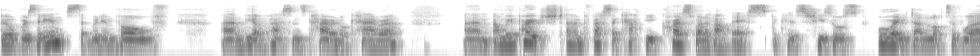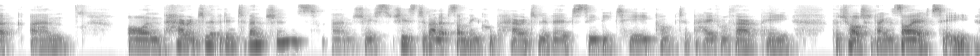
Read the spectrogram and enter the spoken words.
build resilience that would involve um, the young person's parent or carer. Um, and we approached um, Professor Cathy Creswell about this because she's also already done a lot of work um, on parent delivered interventions. Um, she's, she's developed something called parent delivered CBT, cognitive behavioral therapy for childhood anxiety,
